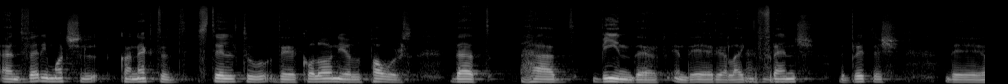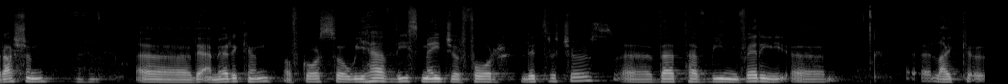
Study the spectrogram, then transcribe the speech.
And very much connected still to the colonial powers that had been there in the area, like mm-hmm. the French, the British, the Russian, mm-hmm. uh, the American, of course. So we have these major four literatures uh, that have been very, uh, like uh,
